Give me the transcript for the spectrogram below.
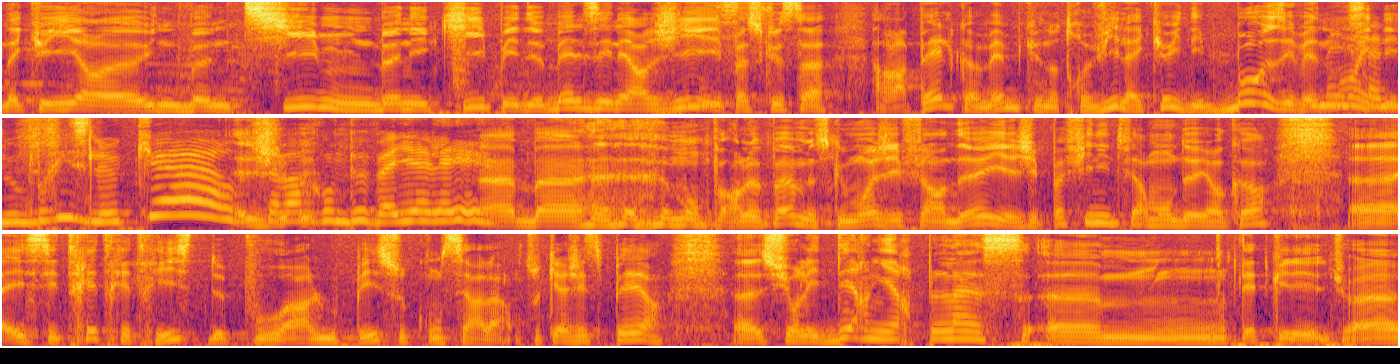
d'accueillir euh, une bonne team, une bonne équipe et de belles énergies et parce que ça rappelle quand même que notre ville accueille des beaux événements Mais et ça des... nous brise le cœur de Je- savoir qu'on ne peut pas y aller. Ah bah m'en parle pas parce que moi j'ai fait un deuil, j'ai pas fini de faire mon deuil encore euh, et c'est très très triste de pouvoir louper ce concert là. En tout cas j'espère euh, sur les dernières places, peut-être que les- tu vois,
